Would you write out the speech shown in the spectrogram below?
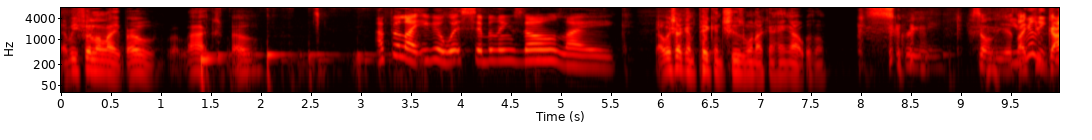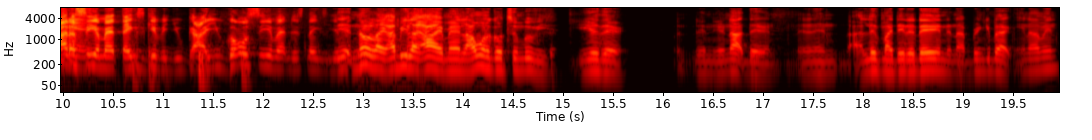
I be feeling like, bro, relax, bro. I feel like even with siblings though, like I wish I can pick and choose when I can hang out with them. screaming. So it's You like really you gotta can. see him at Thanksgiving. You got you gonna see him at this Thanksgiving. Yeah, no, like I'd be like, all right, man, I want to go to a movie. You're there, and then you're not there, and then I live my day to day, and then I bring you back. You know what I mean?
